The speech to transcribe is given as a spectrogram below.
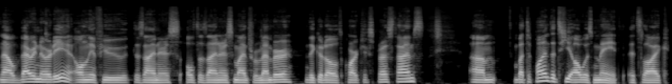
Now very nerdy only a few designers old designers might remember the good old QuarkXPress times. Um, but the point that he always made it's like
